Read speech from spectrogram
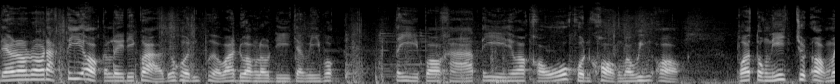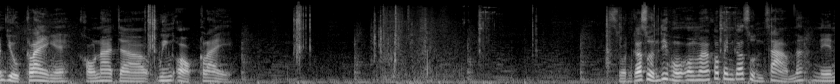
เดี๋ยวเราเราดักตี้ออกกันเลยดีกว่า ทุกคนเผื่อว่าดวงเราดีจะมีพวกตีปอขาตีที่ว่าเขาขนของมาวิ่งออก เพราะตรงนี้จุดออกมันอยู่ใกล้ไงเขาน่าจะวิ่งออกใกล้ส่วนกระสุนที่ผมเอามาก็เป็นกระสุน3นะเน้น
